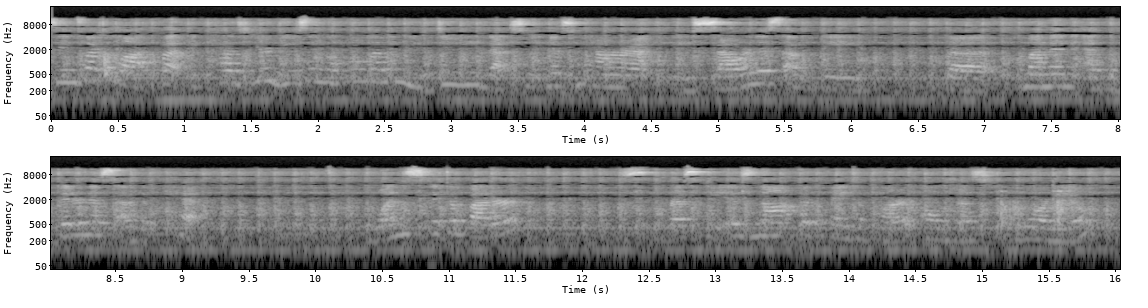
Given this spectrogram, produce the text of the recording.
Seems like a lot, but because you're using the whole lemon, you do need that sweetness to counteract the sourness of the, the lemon and the bitterness of the pith. One stick of butter. This recipe is not for the faint of heart, I'll just warn you.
